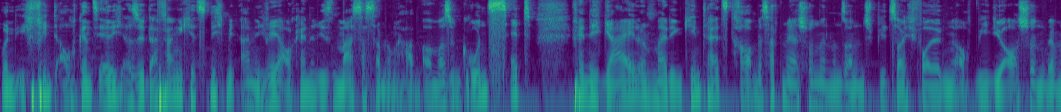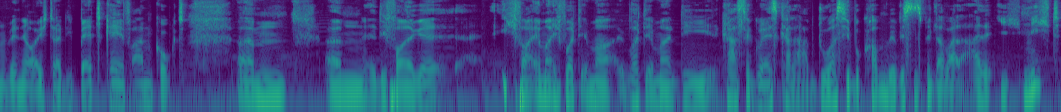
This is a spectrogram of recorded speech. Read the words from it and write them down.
Und ich finde auch ganz ehrlich, also da fange ich jetzt nicht mit an. Ich will ja auch keine riesen Mastersammlung haben. Aber mal so ein Grundset fände ich geil und mal den Kindheitstraum, das hatten wir ja schon in unseren Spielzeugfolgen, auch Video auch schon, wenn, wenn ihr euch da die Batcave anguckt, ähm, ähm, die Folge ich war immer, ich wollte immer, wollte immer die Castle Grayskull haben. Du hast sie bekommen, wir wissen es mittlerweile alle, ich nicht.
